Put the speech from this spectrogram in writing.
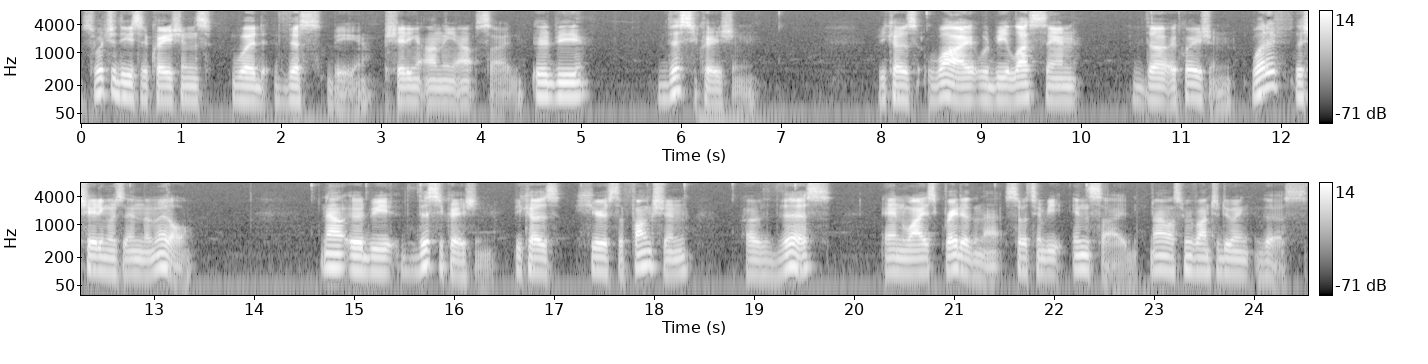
So which of these equations would this be? Shading on the outside. It would be this equation, because y would be less than the equation. What if the shading was in the middle? Now it would be this equation because here's the function of this and y is greater than that. So it's going to be inside. Now let's move on to doing this.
